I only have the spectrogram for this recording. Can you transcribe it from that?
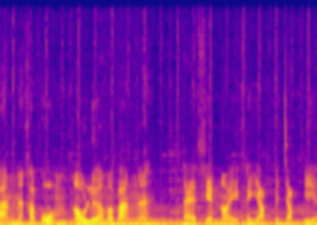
บังนะครับผมเอาเรือมาบังนะ แต่เซียนหน่อยขยับไปจับเบี้ย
